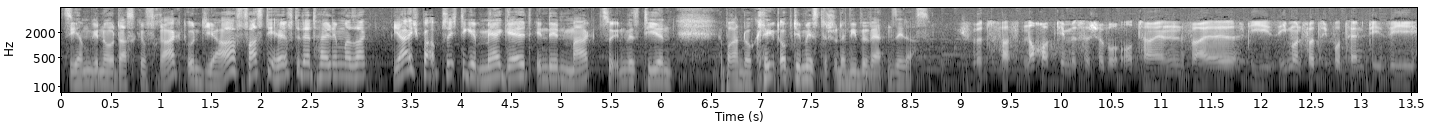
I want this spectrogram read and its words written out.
Sie haben genau das gefragt. Und ja, fast die Hälfte der Teilnehmer sagt, ja, ich beabsichtige mehr Geld in den Markt zu investieren. Herr Brando, klingt optimistisch oder wie bewerten Sie das? Ich würde es fast noch optimistischer beurteilen, weil die 47 Prozent, die Sie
